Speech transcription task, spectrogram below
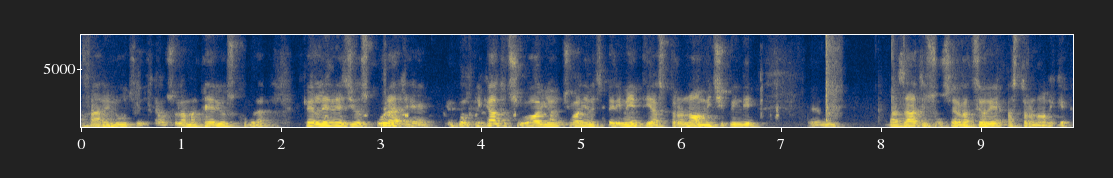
fare luce diciamo, sulla materia oscura. Per l'energia oscura è più complicato, ci vogliono, ci vogliono esperimenti astronomici, quindi eh, basati su osservazioni astronomiche.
